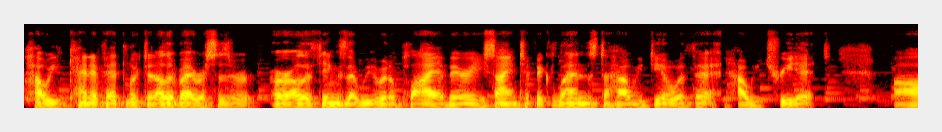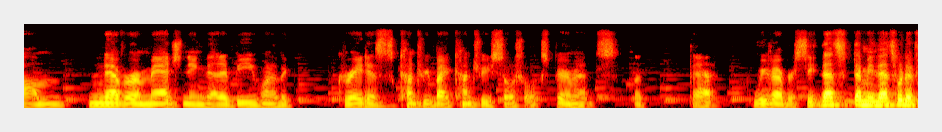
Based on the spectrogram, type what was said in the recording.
how we kind of had looked at other viruses or, or other things that we would apply a very scientific lens to how we deal with it and how we treat it. Um, never imagining that it'd be one of the greatest country by country social experiments that we've ever seen. That's I mean that's what it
